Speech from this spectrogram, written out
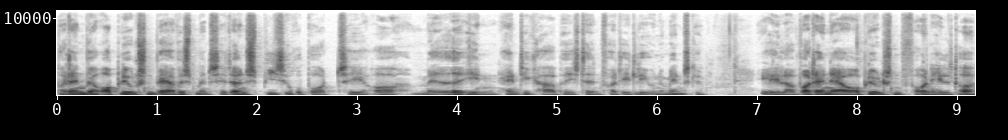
hvordan vil oplevelsen være, hvis man sætter en spiserobot til at made en handicappet i stedet for det et levende menneske? Eller hvordan er oplevelsen for en ældre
